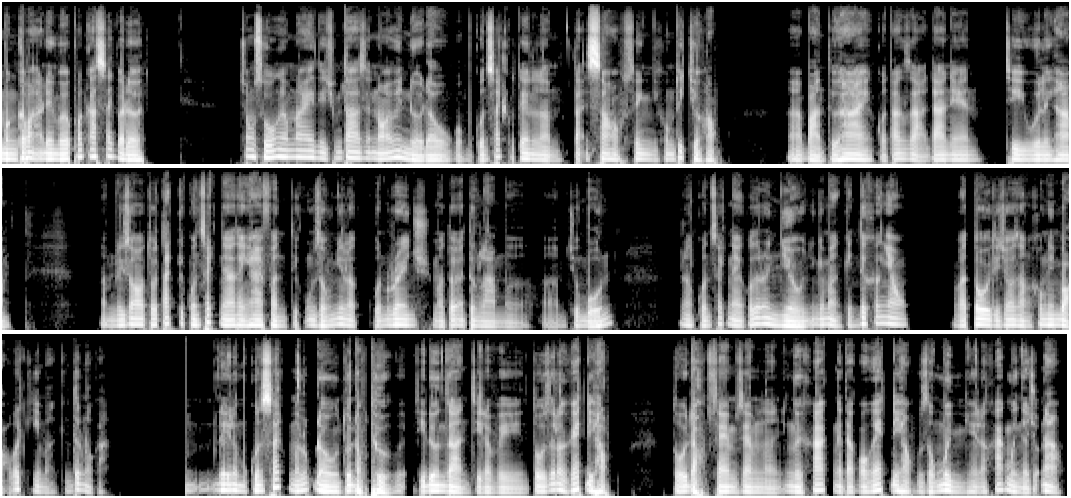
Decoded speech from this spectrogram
Chào mừng các bạn đến với podcast sách và đời. Trong số ngày hôm nay thì chúng ta sẽ nói về nửa đầu của một cuốn sách có tên là Tại sao học sinh thì không thích trường học. À, bản thứ hai của tác giả Daniel T. Willingham. À, lý do tôi tách cái cuốn sách này thành hai phần thì cũng giống như là cuốn Range mà tôi đã từng làm ở, ở chương 4. Là cuốn sách này có rất là nhiều những cái mảng kiến thức khác nhau và tôi thì cho rằng không nên bỏ bất kỳ mảng kiến thức nào cả. Đây là một cuốn sách mà lúc đầu tôi đọc thử ấy, thì đơn giản chỉ là về tôi rất là ghét đi học tôi đọc xem xem là những người khác người ta có ghét đi học giống mình hay là khác mình ở chỗ nào.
